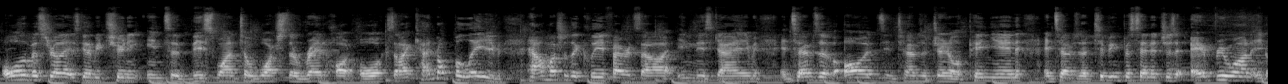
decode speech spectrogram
All of Australia is going to be tuning into this one to watch the Red Hot Hawks and I cannot believe how much of the clear favourites are in this game in terms of odds, in terms of general opinion, in terms of tipping percentages, everyone in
